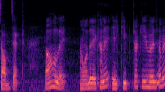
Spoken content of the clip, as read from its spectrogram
subject তাহলে আমাদের এখানে এই কিপটা কি হয়ে যাবে?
